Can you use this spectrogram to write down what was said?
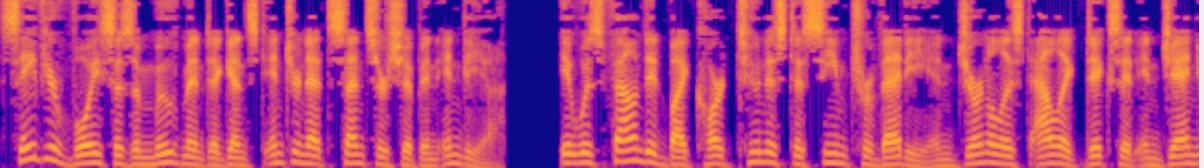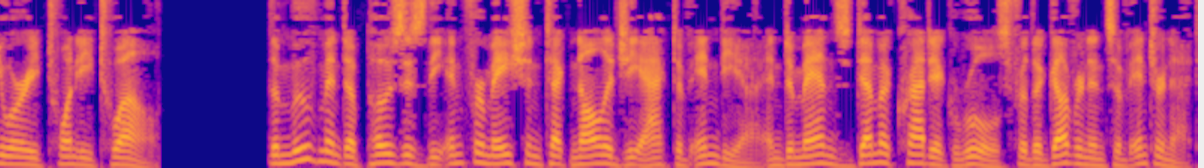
Save Your Voice is a movement against Internet censorship in India. It was founded by cartoonist Aseem Trivedi and journalist Alok Dixit in January 2012. The movement opposes the Information Technology Act of India and demands democratic rules for the governance of Internet.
